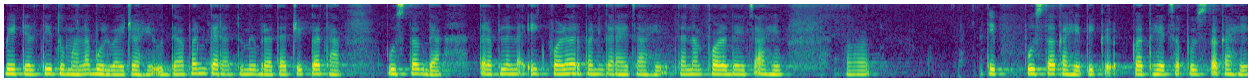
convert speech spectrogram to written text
भेटेल ती तुम्हाला बोलवायची आहे. उद्यापन करा. तुम्ही व्रताची कथा पुस्तक द्या. तर आपल्याला एक फळ अर्पण करायचं आहे. त्यांना फळ द्यायचं आहे. ते पुस्तक आहे ती कथेचं पुस्तक आहे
